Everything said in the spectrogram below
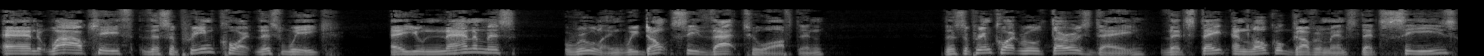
And wow, Keith, the Supreme Court this week, a unanimous ruling. We don't see that too often. The Supreme Court ruled Thursday that state and local governments that seize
